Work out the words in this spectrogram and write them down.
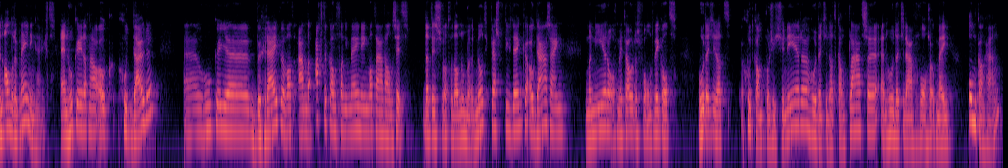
een andere mening heeft. En hoe kun je dat nou ook goed duiden? Uh, hoe kun je begrijpen wat aan de achterkant van die mening, wat daar dan zit? Dat is wat we dan noemen het multiperspectief denken. Ook daar zijn manieren of methodes voor ontwikkeld hoe dat je dat goed kan positioneren, hoe dat je dat kan plaatsen en hoe dat je daar vervolgens ook mee om kan gaan.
